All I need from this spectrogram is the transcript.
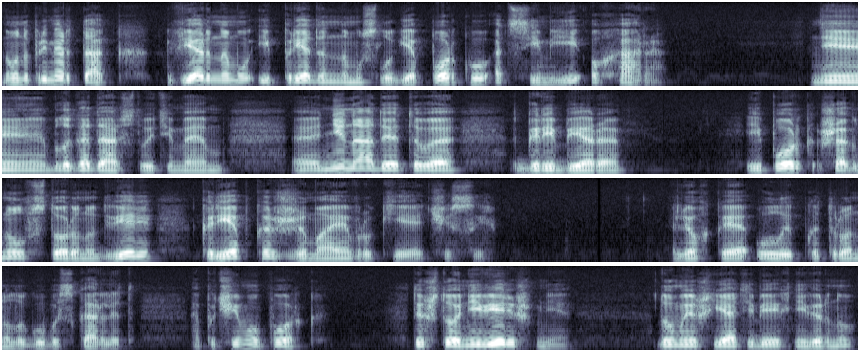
ну, например, так, верному и преданному слуге Порку от семьи О'Хара». «Не, благодарствуйте, мэм. Э, не надо этого гребера». И Порк шагнул в сторону двери, крепко сжимая в руке часы. Легкая улыбка тронула губы Скарлетт. «А почему, Порк? Ты что, не веришь мне? Думаешь, я тебе их не верну?»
